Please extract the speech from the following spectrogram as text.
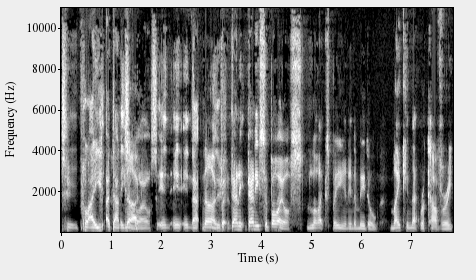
to play a Danny No. Ceballos in, in, in that No, position. but Danny Danny Ceballos likes being in the middle, making that recovery.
